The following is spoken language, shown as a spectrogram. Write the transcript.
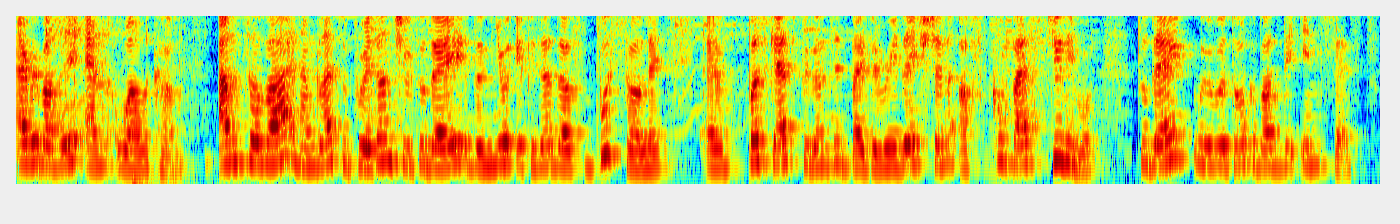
everybody, and welcome. I'm Tova, and I'm glad to present you today the new episode of Boussole, a podcast presented by the redaction of Compass Unibo. Today, we will talk about the incest.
